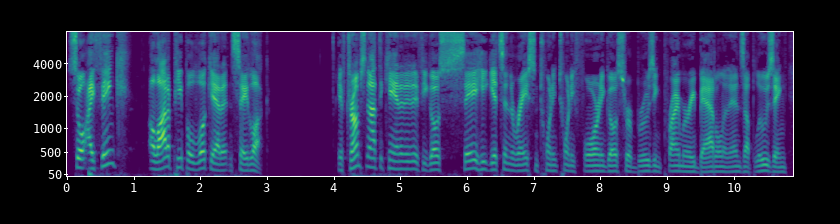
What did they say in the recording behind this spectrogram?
So I think a lot of people look at it and say, look, if Trump's not the candidate, if he goes, say he gets in the race in 2024 and he goes through a bruising primary battle and ends up losing –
